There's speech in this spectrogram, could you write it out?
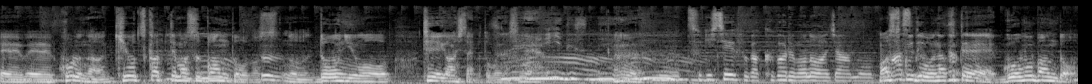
えーえーコロナ気を使ってますバンドの,、の導入を提案したいなと思いますね、いいですね。うん。次政府が配るものはじゃあもうマスクではなくてゴムバンド。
